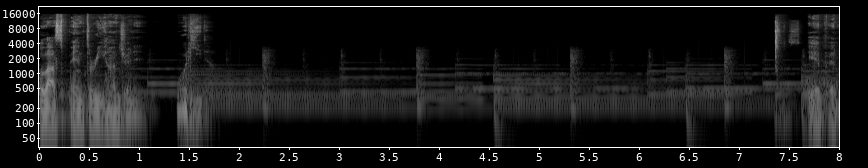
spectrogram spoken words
Will I spend 340 though? Skip it.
